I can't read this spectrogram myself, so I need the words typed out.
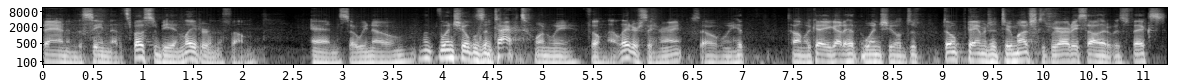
van in the scene that it's supposed to be in later in the film, and so we know the windshield was intact when we filmed that later scene, right? So when we hit, tell them, okay, you got to hit the windshield. Just don't damage it too much because we already saw that it was fixed.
